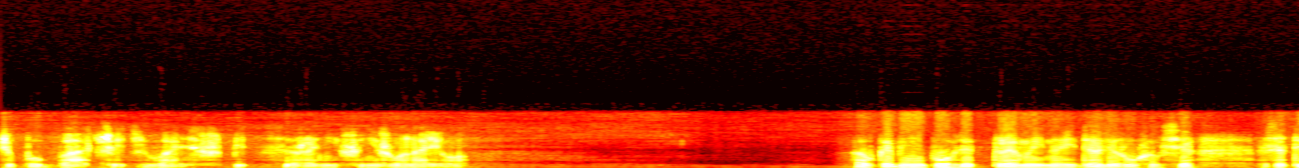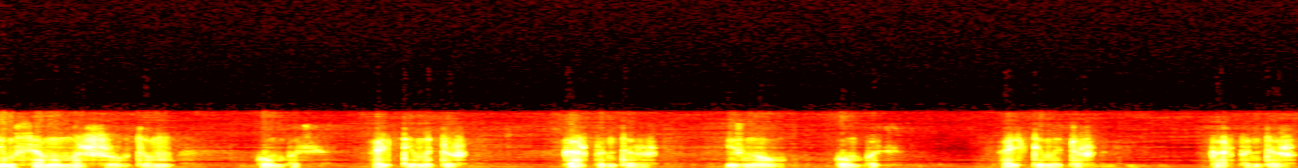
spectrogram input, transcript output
що побачить Вайсшпіц раніше, ніж вона його. А в кабіні погляд Тремейна і далі рухався за тим самим маршрутом. Компас, альтиметр, Карпентер і знову компас, альтиметр, Карпентер.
